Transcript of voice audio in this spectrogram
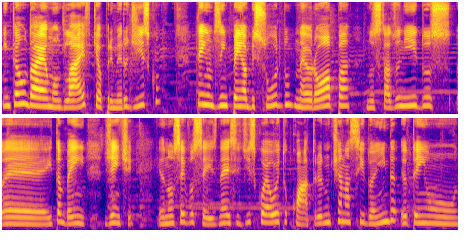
Então, Diamond Life, que é o primeiro disco, tem um desempenho absurdo na Europa, nos Estados Unidos é, e também, gente, eu não sei vocês, né? Esse disco é 84. Eu não tinha nascido ainda. Eu tenho,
